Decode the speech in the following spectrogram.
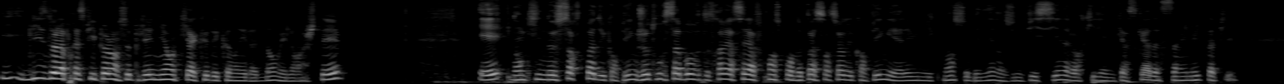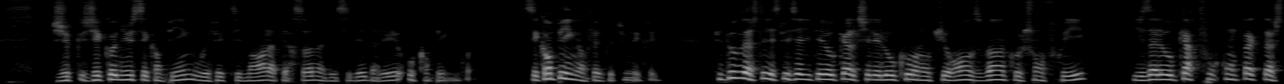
ils lisent de la presse People en se plaignant qu'il n'y a que des conneries là-dedans, mais ils l'ont acheté. Et donc, ils ne sortent pas du camping. Je trouve ça beau de traverser la France pour ne pas sortir du camping et aller uniquement se baigner dans une piscine alors qu'il y a une cascade à 5 minutes à pied. J'ai connu ces campings où effectivement la personne a décidé d'aller au camping. C'est camping en fait que tu me décris. Plutôt que d'acheter des spécialités locales chez les locaux, en l'occurrence vin, cochon, fruits, ils allaient au Carrefour Contact ach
